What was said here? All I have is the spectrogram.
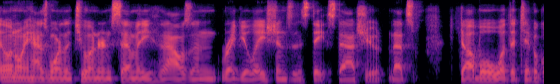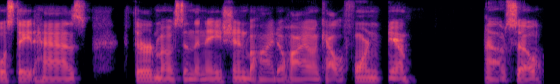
Illinois has more than 270,000 regulations in state statute. That's double what the typical state has, third most in the nation behind Ohio and California. Uh, so,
